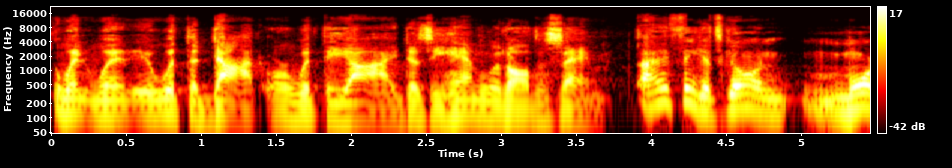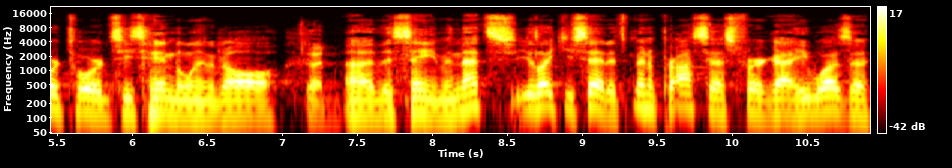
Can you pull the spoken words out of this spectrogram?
when when with the dot or with the eye? Does he handle it all the same? I think it's going more towards he's handling it all uh, the same. And that's, like you said, it's been a process for a guy. He was a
